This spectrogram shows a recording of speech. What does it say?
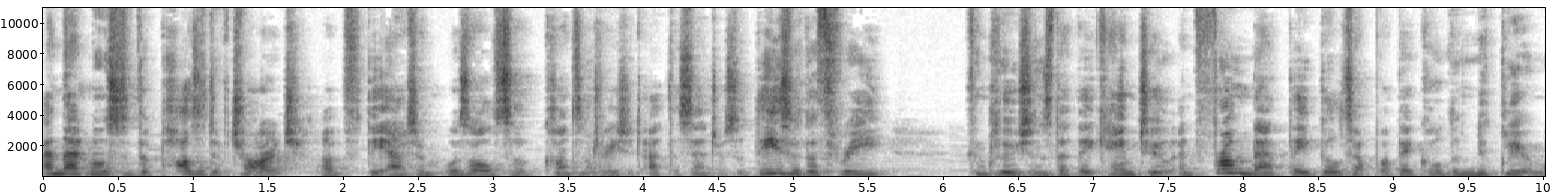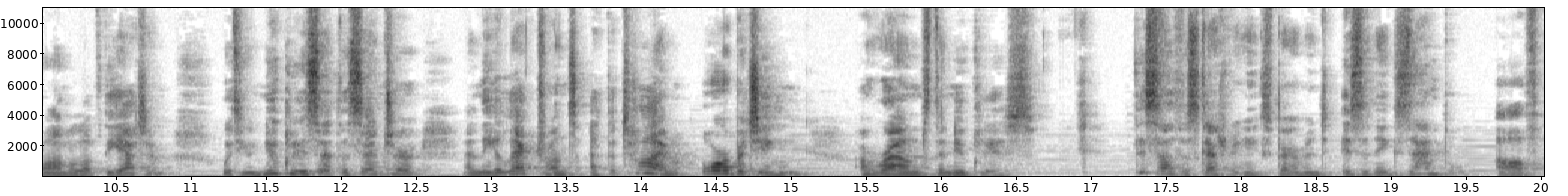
and that most of the positive charge of the atom was also concentrated at the center. So these are the three conclusions that they came to, and from that they built up what they call the nuclear model of the atom, with your nucleus at the center and the electrons at the time orbiting around the nucleus. This alpha scattering experiment is an example of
